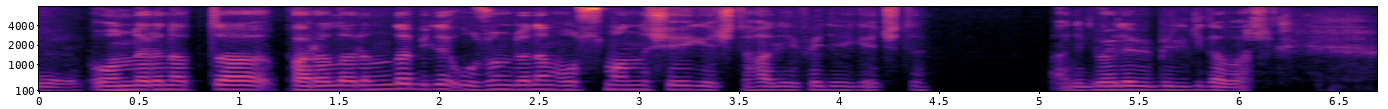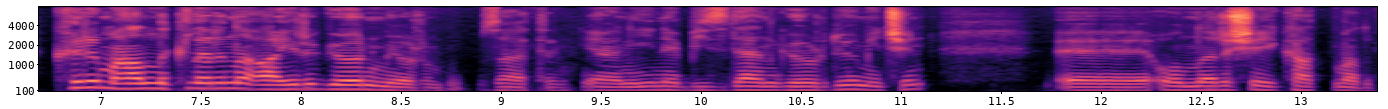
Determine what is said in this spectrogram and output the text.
evet. Onların hatta paralarında bile uzun dönem Osmanlı şeyi geçti, halifeliği geçti. Hani böyle bir bilgi de var. Kırım hanlıklarını ayrı görmüyorum zaten. Yani yine bizden gördüğüm için e, onları şey katmadım.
